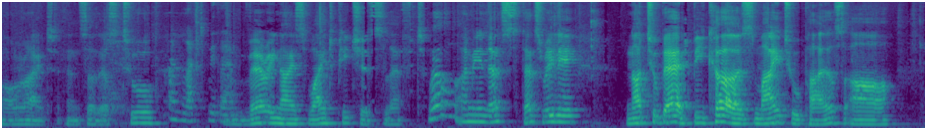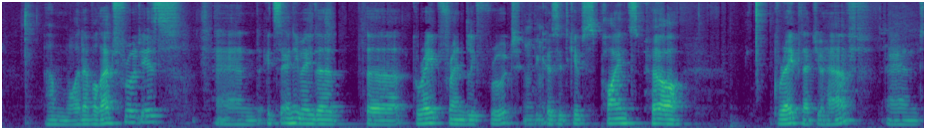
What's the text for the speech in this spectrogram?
All right, and so there's two I'm left with them. very nice white peaches left. Well, I mean, that's that's really not too bad because my two piles are um, whatever that fruit is. And it's anyway the, the grape friendly fruit Mhm. because it gives points per grape that you have. And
